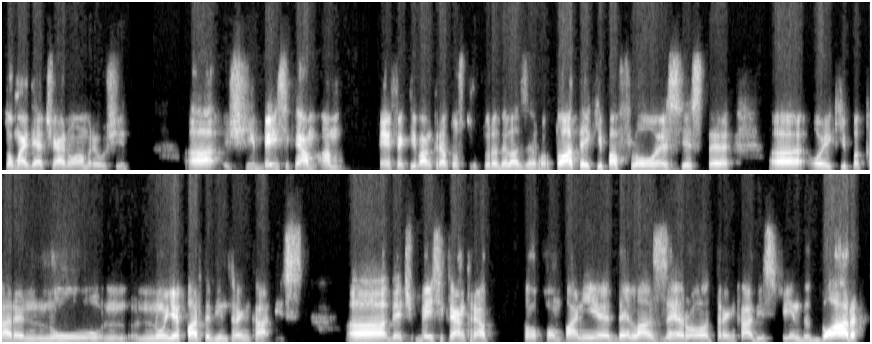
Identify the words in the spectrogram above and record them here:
tocmai de aceea nu am reușit. Uh, și basic am, am efectiv am creat o structură de la zero. Toată echipa FlowOS este uh, o echipă care nu, nu e parte din Trencadis. Uh, deci, basically, am creat o companie de la zero, Trencadis fiind doar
